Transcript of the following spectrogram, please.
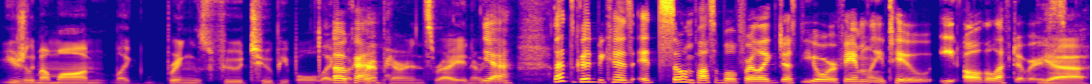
usually my mom like brings food to people like Okay. my grandparents, right, and everything. Yeah. That's good because it's so impossible for like just your family to eat all the leftovers. Yeah.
